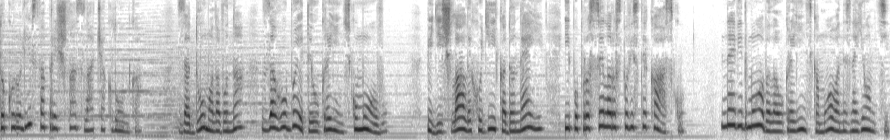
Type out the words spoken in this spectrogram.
до королівства прийшла зла чаклунка. Задумала вона загубити українську мову. Підійшла лиходійка до неї і попросила розповісти казку. Не відмовила українська мова незнайомці,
